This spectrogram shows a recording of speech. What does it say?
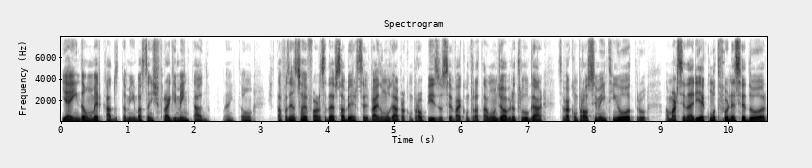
E ainda é um mercado também bastante fragmentado, né? Então, está fazendo sua reforma, você deve saber. Você vai num lugar para comprar o piso, você vai contratar mão de obra em outro lugar, você vai comprar o cimento em outro, a marcenaria com outro fornecedor,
